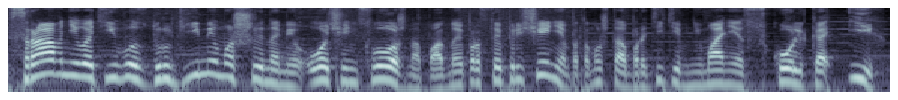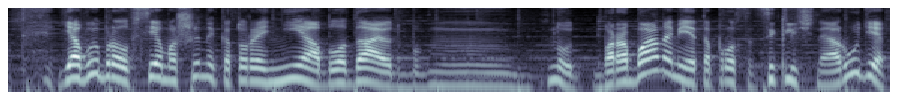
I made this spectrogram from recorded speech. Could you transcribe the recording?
Сравнивать его с другими машинами очень сложно, по одной простой причине, потому что обратите внимание, сколько их. Я выбрал все машины, которые не обладают ну, барабанами, это просто цикличное орудие.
